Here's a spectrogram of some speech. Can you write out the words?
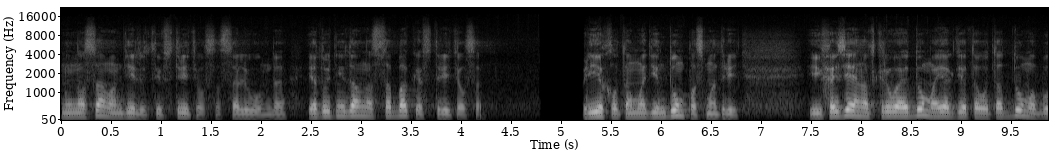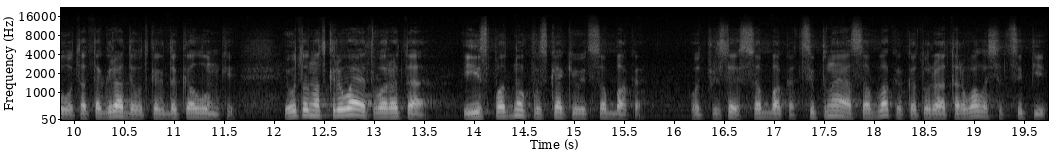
ну на самом деле ты встретился со львом, да? Я тут недавно с собакой встретился. Приехал там один дом посмотреть. И хозяин открывает дом, а я где-то вот от дома был, вот от ограды, вот как до колонки. И вот он открывает ворота, и из-под ног выскакивает собака. Вот представь, собака, цепная собака, которая оторвалась от цепи.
